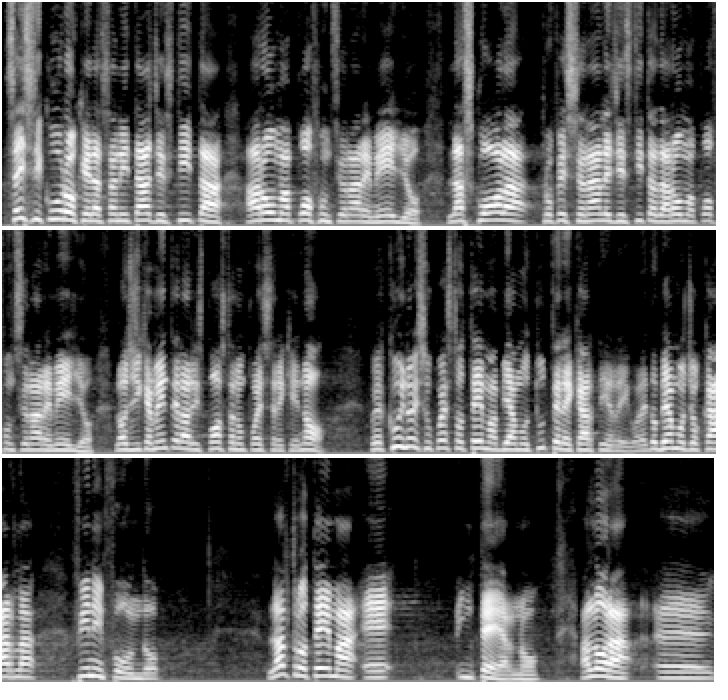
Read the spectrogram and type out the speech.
Sei sicuro che la sanità gestita a Roma può funzionare meglio? La scuola professionale gestita da Roma può funzionare meglio? Logicamente la risposta non può essere che no. Per cui noi su questo tema abbiamo tutte le carte in regola e dobbiamo giocarla fino in fondo. L'altro tema è interno. Allora, eh,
